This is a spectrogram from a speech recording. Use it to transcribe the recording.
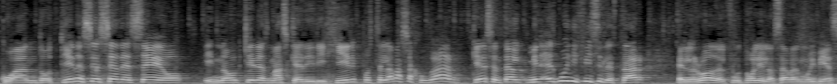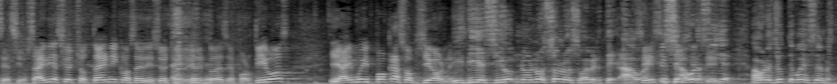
cuando tienes ese deseo y no quieres más que dirigir, pues te la vas a jugar. Quieres entrar. Mira, es muy difícil estar en el ruedo del fútbol y lo sabes muy bien, Ceci. O sea, hay 18 técnicos, hay 18 directores deportivos y hay muy pocas opciones. Y 18, no, no solo eso, a ver, te- ahora, Sí, sí, sí, ahora sigue, ahora yo te voy a decir, más.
